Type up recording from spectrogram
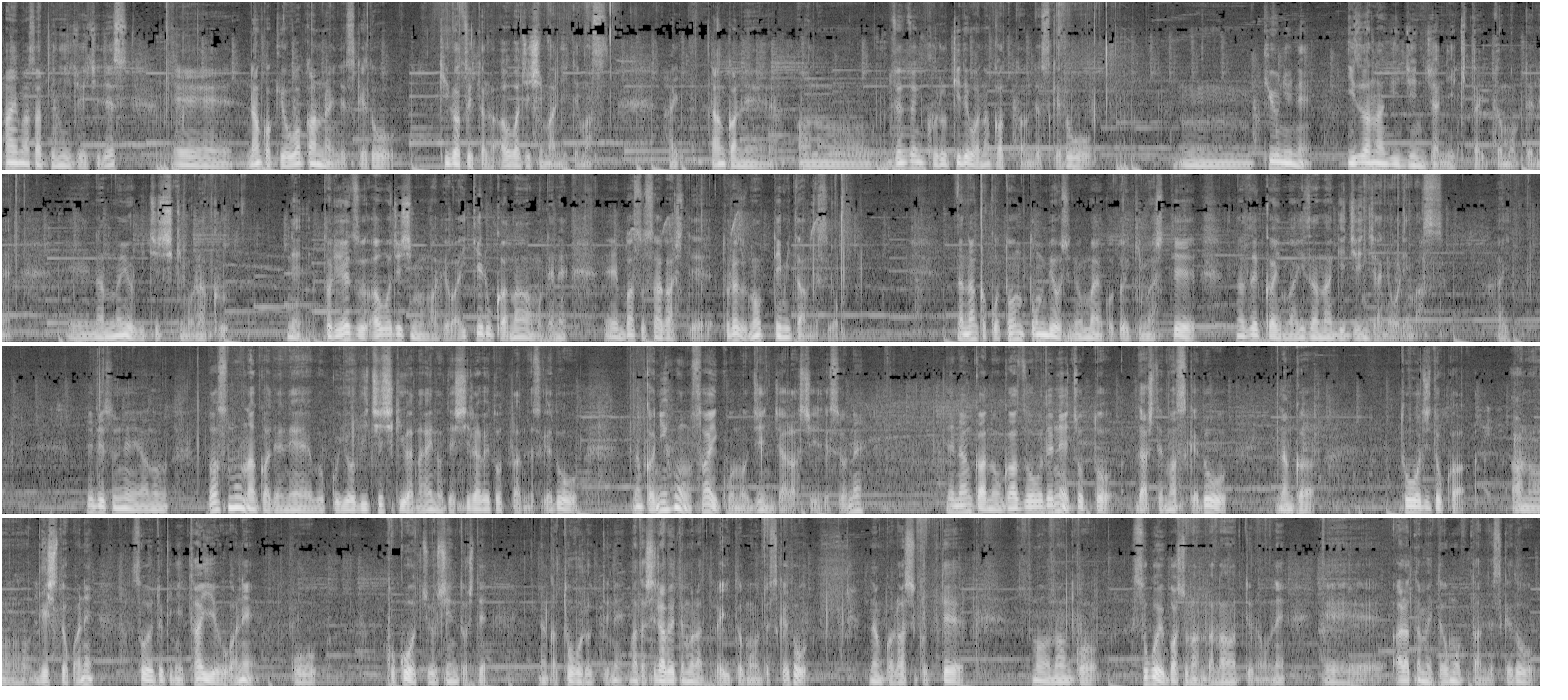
はい、まさぴ21です、えー、なんか今日わかんないんですけど、気がついたら淡路島にいてます。はい、なんかね、あのー、全然来る気ではなかったんですけど、うん、急にね、伊ザナギ神社に行きたいと思ってね、えー、何の予備知識もなく、ね、とりあえず淡路島までは行けるかな思ってね、えー、バス探してとりあえず乗ってみたんですよ。なんかこうトントン拍子にうまいこといきましてなぜか今イザナギ神社におります。はい、でですねあのバスの中でね僕予備知識がないので調べとったんですけどなんか日本最古の神社らしいですよね。でなんかあの画像でねちょっと出してますけどなんか冬至とかあの夏至とかねそういう時に太陽がねこうここを中心としてなんか通るってねまた調べてもらったらいいと思うんですけどなんからしくってまあなんかすごい場所なんだなっていうのをね、えー、改めて思ったんですけど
